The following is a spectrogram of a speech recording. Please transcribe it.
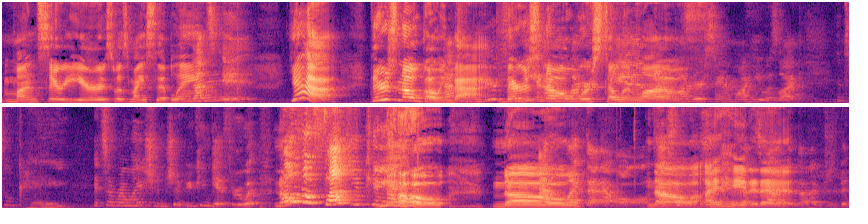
months or years was my sibling, That's it. yeah, there's no going That's back. There's no we're still in love. I don't understand why he was like, "It's okay. It's a relationship. You can get through it." No, the fuck you can't. No, no. I don't like that at all. No, That's the only I hated it. That I've just been.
